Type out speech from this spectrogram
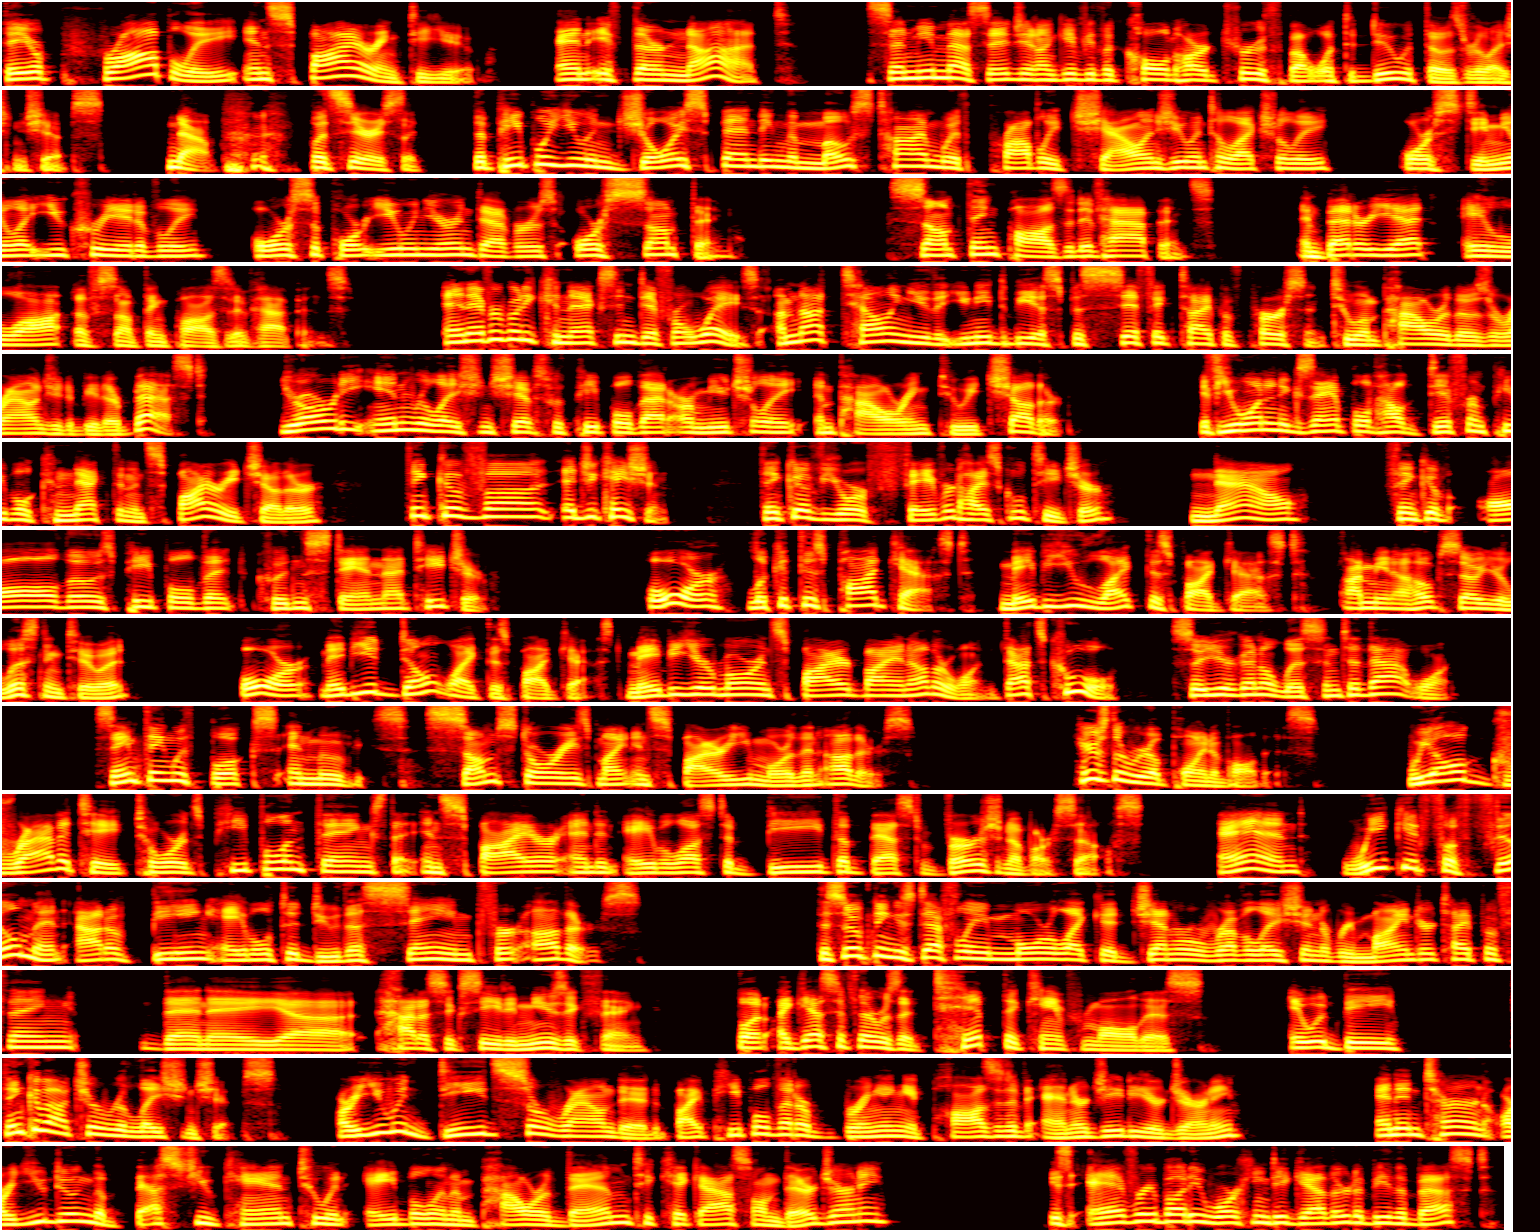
They are probably inspiring to you. And if they're not, send me a message and I'll give you the cold hard truth about what to do with those relationships. No, but seriously, the people you enjoy spending the most time with probably challenge you intellectually or stimulate you creatively or support you in your endeavors or something. Something positive happens. And better yet, a lot of something positive happens. And everybody connects in different ways. I'm not telling you that you need to be a specific type of person to empower those around you to be their best. You're already in relationships with people that are mutually empowering to each other. If you want an example of how different people connect and inspire each other, think of uh, education. Think of your favorite high school teacher. Now, think of all those people that couldn't stand that teacher. Or look at this podcast. Maybe you like this podcast. I mean, I hope so. You're listening to it. Or maybe you don't like this podcast. Maybe you're more inspired by another one. That's cool. So you're going to listen to that one. Same thing with books and movies. Some stories might inspire you more than others. Here's the real point of all this we all gravitate towards people and things that inspire and enable us to be the best version of ourselves. And we get fulfillment out of being able to do the same for others. This opening is definitely more like a general revelation, a reminder type of thing, than a uh, how to succeed in music thing. But I guess if there was a tip that came from all this, it would be think about your relationships. Are you indeed surrounded by people that are bringing a positive energy to your journey? And in turn, are you doing the best you can to enable and empower them to kick ass on their journey? Is everybody working together to be the best?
